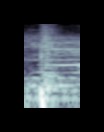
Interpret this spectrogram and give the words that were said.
again.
